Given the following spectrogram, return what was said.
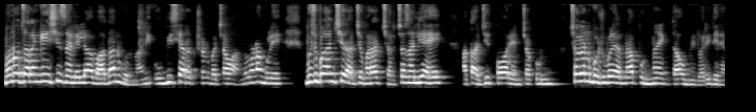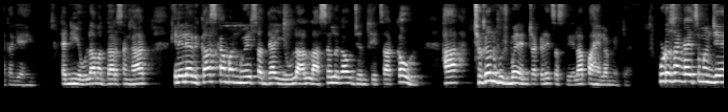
मनोज जरांगेंशी झालेल्या वादांवरून आणि ओबीसी आरक्षण बचाव आंदोलनामुळे भुजबळांची राज्यभरात चर्चा झाली आहे. आता अजित पवार यांच्याकडून छगन भुजबळ यांना पुन्हा एकदा उमेदवारी देण्यात आली आहे. त्यांनी येवला मतदारसंघात केलेल्या विकास कामांमुळे सध्या येवला लासलगाव जनतेचा कौल हा छगन भुजबळ यांच्याकडेच असलेला पाहायला मिळतोय. पुढे सांगायचं म्हणजे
